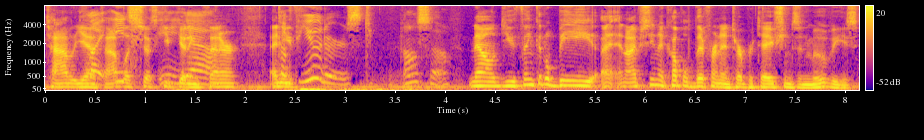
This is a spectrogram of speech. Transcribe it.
Tablet, yeah. Like tablets each- just keep getting yeah. thinner, and you Computers also. Now, do you think it'll be? And I've seen a couple different interpretations in movies,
